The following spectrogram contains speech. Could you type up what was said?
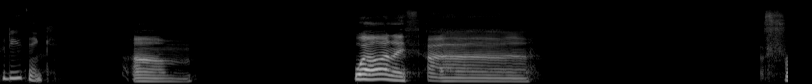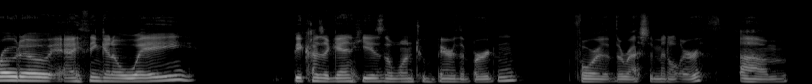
who do you think Um. Well, and I, th- uh, Frodo, I think in a way, because again, he is the one to bear the burden for the rest of Middle Earth. Um.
